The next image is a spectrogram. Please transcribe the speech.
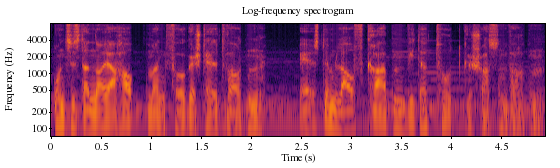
Uns ist ein neuer Hauptmann vorgestellt worden. Er ist im Laufgraben wieder totgeschossen worden.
